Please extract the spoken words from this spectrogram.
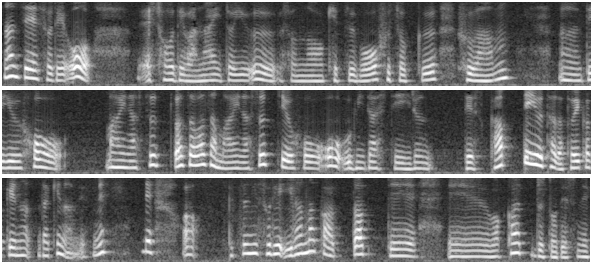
なぜそれをそうではないというその欠乏不足不安、うん、っていう方マイナスわざわざマイナスっていう方を生み出しているですか？っていうただ問いかけなだけなんですね。であ別にそれいらなかったって、えー、分かるとですね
